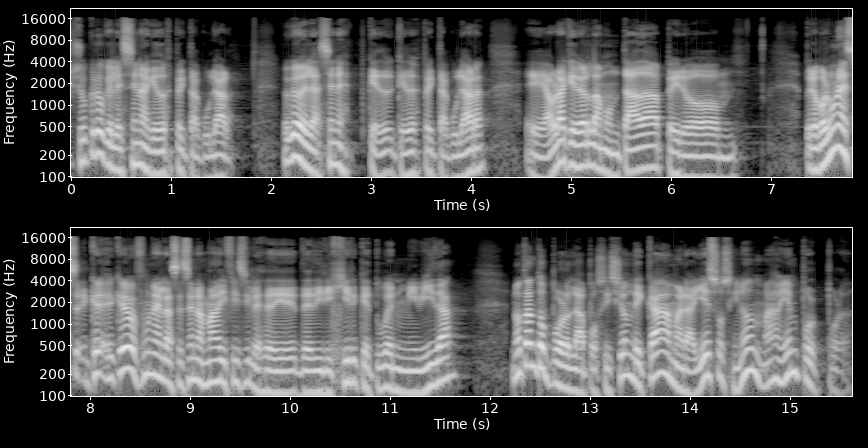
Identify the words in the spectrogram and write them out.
yo creo que la escena quedó espectacular. Yo creo que la escena quedó, espectacular. Eh, habrá que verla montada, pero, pero por una, creo que fue una de las escenas más difíciles de, dirigir que tuve en mi vida. No tanto por la posición de cámara y eso, sino más bien por, por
